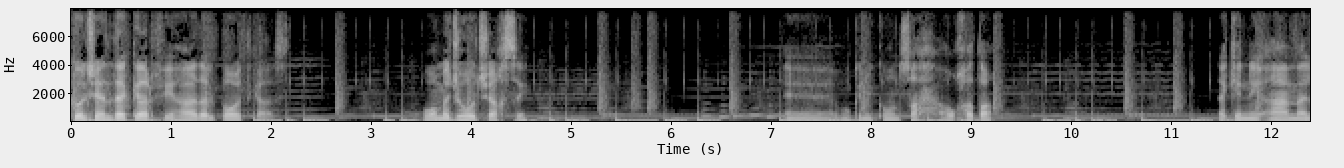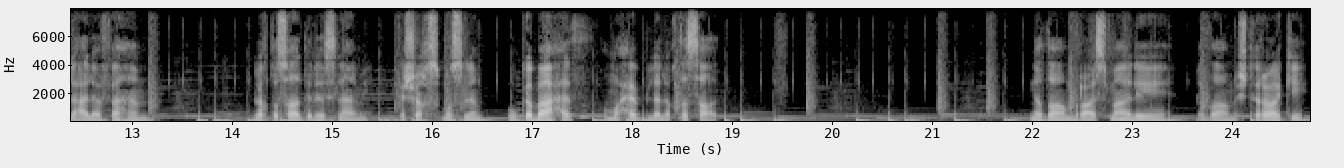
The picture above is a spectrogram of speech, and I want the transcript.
كل شيء نذكر في هذا البودكاست. هو مجهود شخصي. إيه، ممكن يكون صح أو خطأ. لكني أعمل على فهم الاقتصاد الإسلامي كشخص مسلم وكباحث ومحب للاقتصاد. نظام رأسمالي نظام اشتراكي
